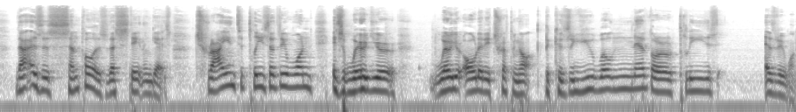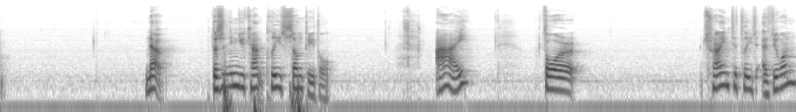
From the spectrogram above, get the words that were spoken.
that is as simple as this statement gets. Trying to please everyone is where you're where you're already tripping up because you will never please everyone. Now, doesn't mean you can't please some people. I, for trying to please everyone,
